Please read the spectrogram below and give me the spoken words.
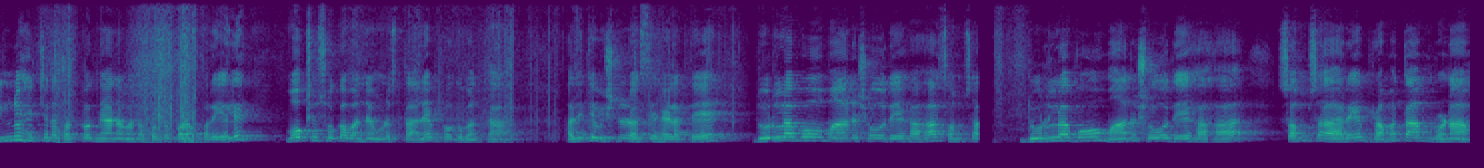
ಇನ್ನೂ ಹೆಚ್ಚಿನ ತತ್ವಜ್ಞಾನವನ್ನು ಕೊಟ್ಟು ಪರಂಪರೆಯಲ್ಲಿ ಮೋಕ್ಷ ಸುಖವನ್ನೇ ಉಣಿಸ್ತಾನೆ ಭಗವಂತ. ಅದಕ್ಕೆ ವಿಷ್ಣು ರಹಸ್ಯ ಹೇಳುತ್ತೆ, ದುರ್ಲಭೋ ಮಾನುಷೋ ದೇಹ ಸಂಸಾರ ದುರ್ಲಭೋ ಮಾನುಷೋ ದೇಹ ಸಂಸಾರೇ ಭ್ರಮತಾಂ ಋಣಾಂ.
